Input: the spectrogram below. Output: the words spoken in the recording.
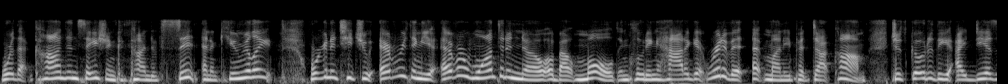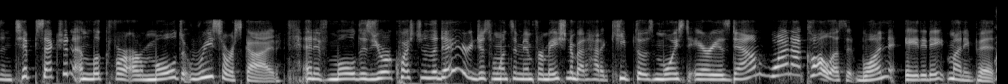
where that condensation can kind of sit and accumulate. We're going to teach you everything you ever wanted to know about mold, including how to get rid of it at moneypit.com. Just go to the ideas and tips section and look for our mold resource guide. And if mold is your question of the day or you just want some information about how to keep those moist areas down, why not call us at 1 888 Money Pit?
